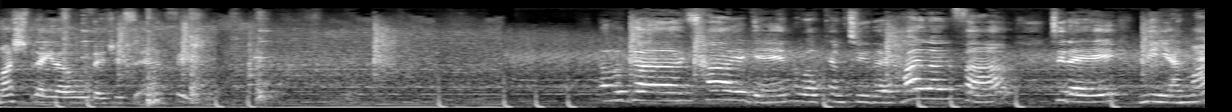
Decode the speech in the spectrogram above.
mashed potato, veggies, and fish. Hello guys, hi again. Welcome to the Highland Farm. Today, me and my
